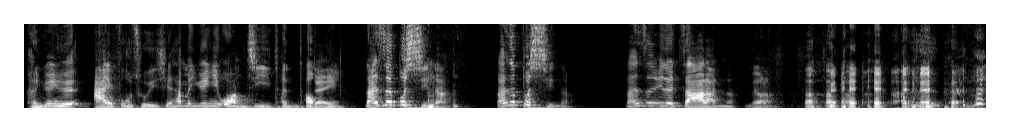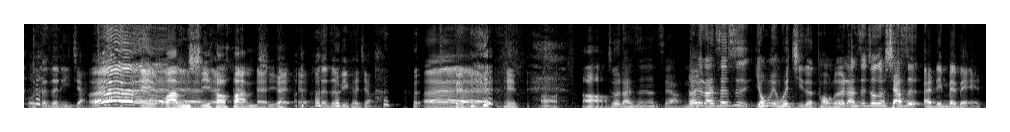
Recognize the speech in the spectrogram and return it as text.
很愿意为爱付出一切，他们愿意忘记疼痛。对，男生不行啊，男生不行啊，男生一堆渣男呢，没有了。我对着你讲，哎，换不起啊，换不起啊，对着 Vick 讲，哎，啊啊，这个男生就这样，那个男生是永远会记得痛，有的男生就说下次，哎，林贝贝。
